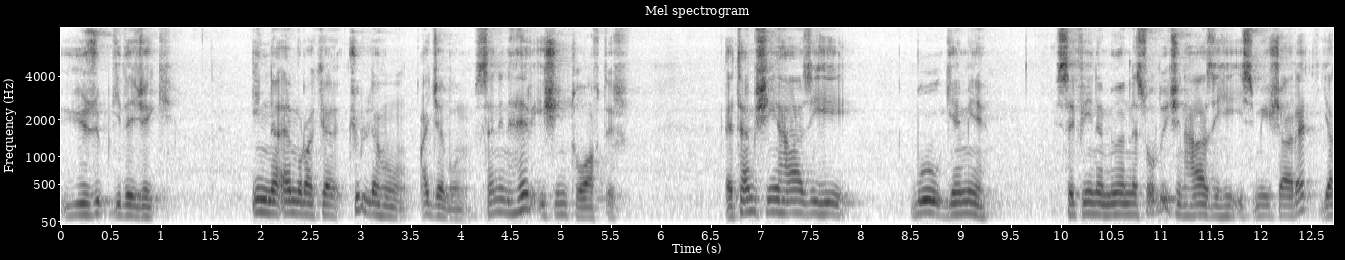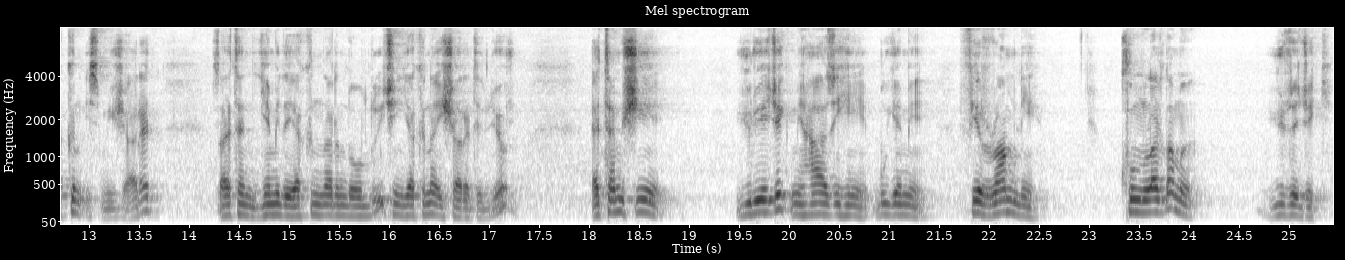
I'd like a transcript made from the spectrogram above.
yüzüp gidecek? İnne emrake küllehu acebun. Senin her işin tuhaftır. Etemşi hazihi bu gemi sefine müennes olduğu için hazihi ismi işaret, yakın ismi işaret. Zaten gemi de yakınlarında olduğu için yakına işaret ediliyor. Etemşi yürüyecek mi hazihi bu gemi fir ramli kumlarda mı yüzecek?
